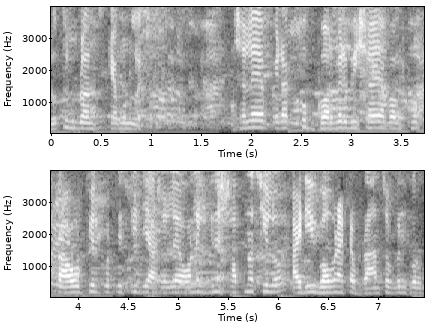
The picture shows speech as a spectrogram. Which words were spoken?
নতুন ব্রাঞ্চ কেমন লাগতেছে? আসলে এটা খুব গর্বের বিষয় এবং খুব প্রাউড ফিল করতেছি যে আসলে অনেক দিনের স্বপ্ন ছিল। আইডিবি ভবন একটা ব্রাঞ্চ ওপেন করব।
